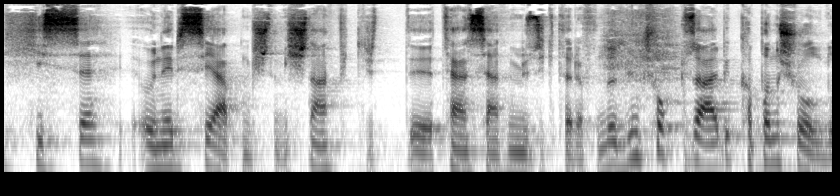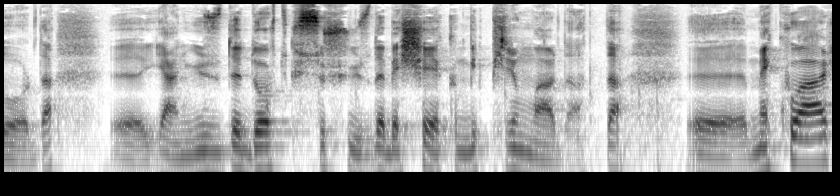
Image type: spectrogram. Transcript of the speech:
hisse önerisi yapmıştım. İşlem fikri e, Tencent Müzik tarafında. Dün çok güzel bir kapanış oldu orada. E, yani yüzde dört küsür, yüzde beşe yakın bir prim vardı hatta. E, Macquarie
